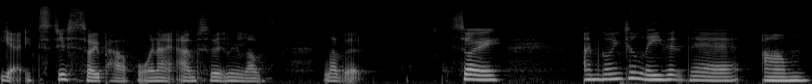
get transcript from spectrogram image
yeah, it's just so powerful and I absolutely love, love it. So, I'm going to leave it there um,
